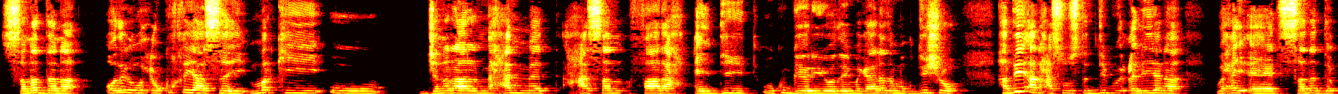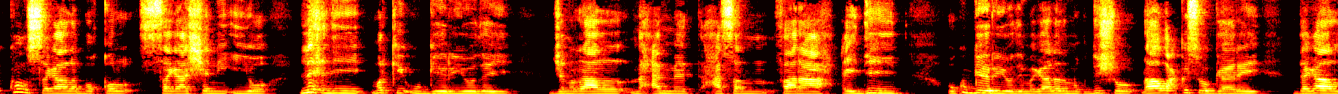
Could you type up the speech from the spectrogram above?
Sanadana odayga wuxuu ku qiyaasay markii uu genaraal maxamed xasan faarax ceydiid uu ku geeriyooday magaalada muqdisho. Haddii aan xasuusta dib u celiyana waxay ahayd sanada kun sagaala boqol sagaashani iyo lixdii markii uu geeriyooday genaraal maxamed xasan faarax ceydiid uu ku geeriyooday magaalada muqdisho dhaawac ka soo gaaray dagaal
